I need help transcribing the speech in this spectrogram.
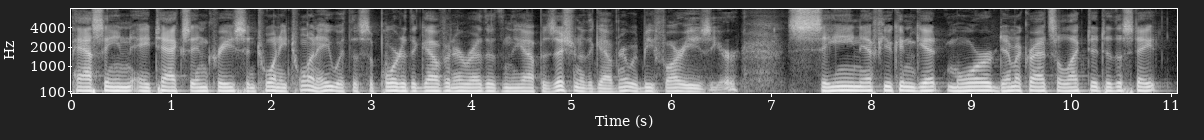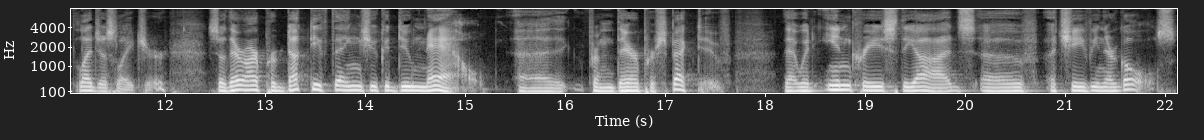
passing a tax increase in 2020 with the support of the governor rather than the opposition of the governor would be far easier. Seeing if you can get more Democrats elected to the state legislature. So there are productive things you could do now uh, from their perspective that would increase the odds of achieving their goals.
